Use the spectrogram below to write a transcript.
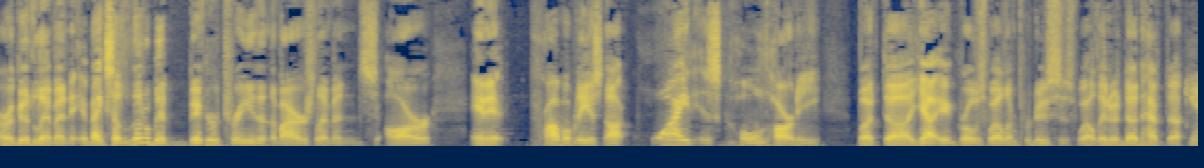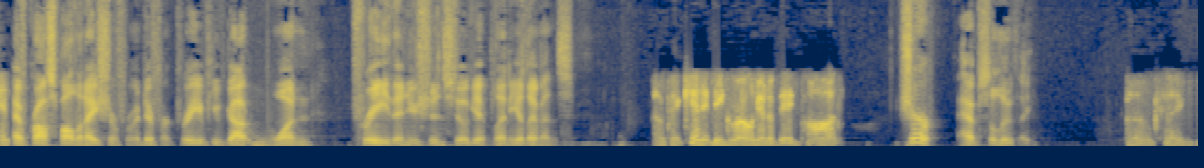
or a good lemon. It makes a little bit bigger tree than the Myers lemons are, and it probably is not quite as cold hardy. But uh, yeah, it grows well and produces well. It doesn't have to have cross pollination from a different tree. If you've got one tree, then you should still get plenty of lemons. Okay, can it be grown in a big pot? Sure, absolutely. Okay,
